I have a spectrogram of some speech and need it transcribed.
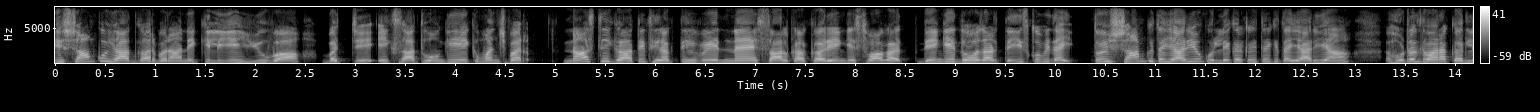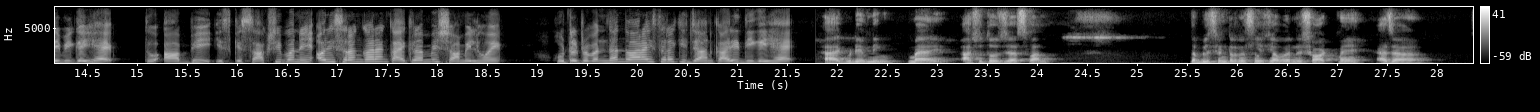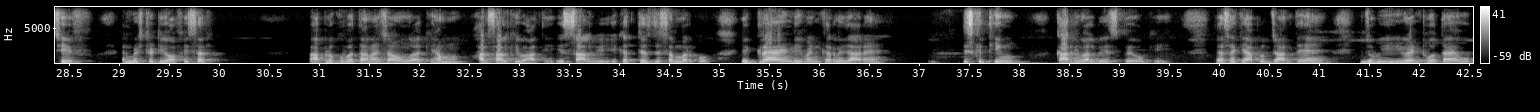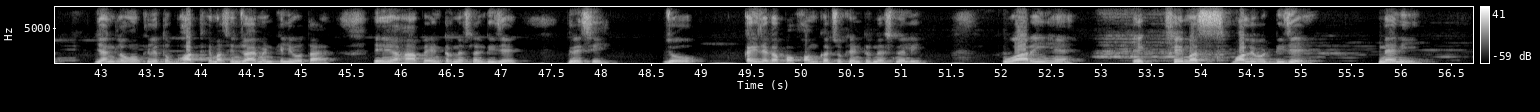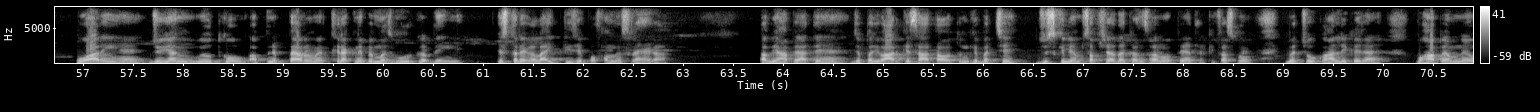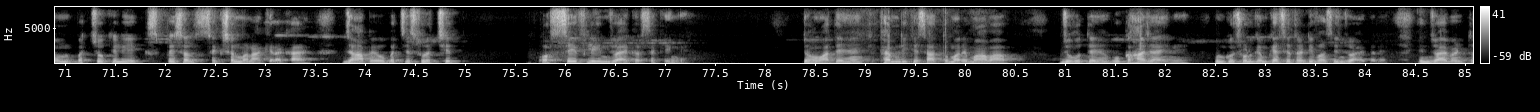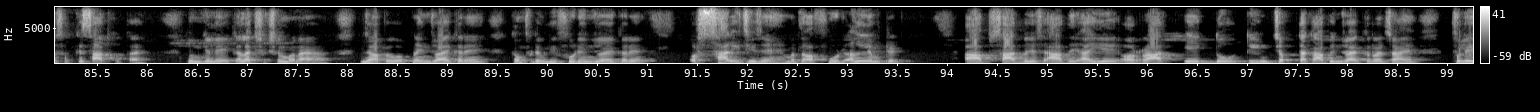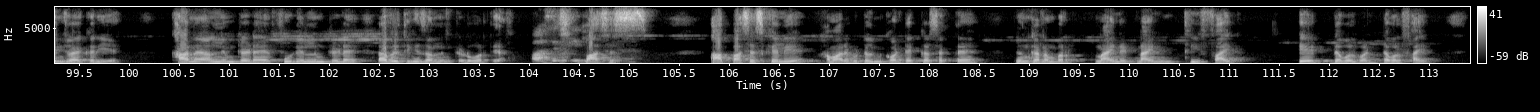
इस शाम को यादगार बनाने के लिए युवा, बच्चे एक साथ होंगे एक मंच पर। नाचते गाते थिरकते हुए नए साल का करेंगे स्वागत। देंगे 2023 को विदाई। तो इस शाम की तैयारियों को लेकर कई तरह की तैयारियाँ होटल द्वारा कर ली भी गई है। तो आप भी इसके साक्षी बने और इस रंगारंग कार्यक्रम में शामिल हुए। होटल प्रबंधन द्वारा इस तरह की जानकारी दी गई है। हाय गुड इवनिंग मैं आशुतोष जायसवाल। डब्ल्यूस इंटरनेशनल क्लब एंड रिसोर्ट में as a chief administrative officer आप लोग को बताना चाहूँगा कि हम हर साल की भांति, इस साल भी 31 दिसंबर को, एक ग्रैंड इवेंट करने जा रहे हैं, जिसकी थीम कार्निवल बेस पे होगी। जैसा कि आप लोग जानते हैं, जो भी इवेंट होता है, वो यंग लोगों के लिए तो बहुत फ़ेमस इंजॉयमेंट के लिए होता है। ये यहाँ पे इंटरनेशनल डीजे ग्रेसी जो कई जगह परफॉर्म कर चुके हैं इंटरनेशनली वो आ रही हैं। एक फ़ेमस बॉलीवुड डीजे नैनी वो आ रही हैं, जो यंग यूथ को अपने पैरों में थिरकने पे मजबूर कर देंगी। इस तरह का लाइव डीजे परफॉर्मेंस रहेगा। अब यहाँ पे आते हैं, जब परिवार के साथ आओ तो उनके बच्चे, जिसके लिए हम सबसे ज़्यादा कंसर्न होते हैं थर्टी फ़र्स्ट में, बच्चों को कहाँ लेके जाएँ? वहाँ पे हमने उन बच्चों के लिए एक स्पेशल सेक्शन बना के रखा है, जहाँ पे वो बच्चे सुरक्षित और सेफली इंजॉय कर सकेंगे। जब हम आते हैं फैमिली के साथ तुम्हारे माँ बाप जो होते हैं, वो कहाँ जाएँगे? उनको छोड़ के हम कैसे थर्टी फ़र्स्ट इंजॉय करें? इंजॉयमेंट तो सबके साथ होता है। तो उनके लिए एक अलग सेक्शन बनाया है जहाँ पे वो अपना इंजॉय करें कंफर्टेबली फ़ूड इंजॉय करें और सारी चीज़ें हैं। मतलब आप फ़ूड अनलिमिटेड आप सात बजे से आते आइए और रात एक दो तीन जब तक आप इंजॉय करना चाहें फुली इंजॉय करिए। खाना अनलिमिटेड है फ़ूड अनलिमिटेड है everything is unlimited over there passes आप पासिस के लिए हमारे होटल में कांटेक्ट कर सकते हैं। जिनका number nine eight nine three five eight double one double five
